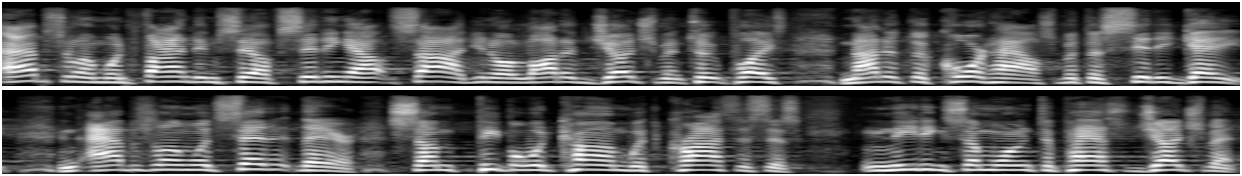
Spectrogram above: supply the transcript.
Absalom would find himself sitting outside. You know, a lot of judgment took place, not at the courthouse, but the city gate. And Absalom would sit it there. Some people would come with crises, needing someone to pass judgment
